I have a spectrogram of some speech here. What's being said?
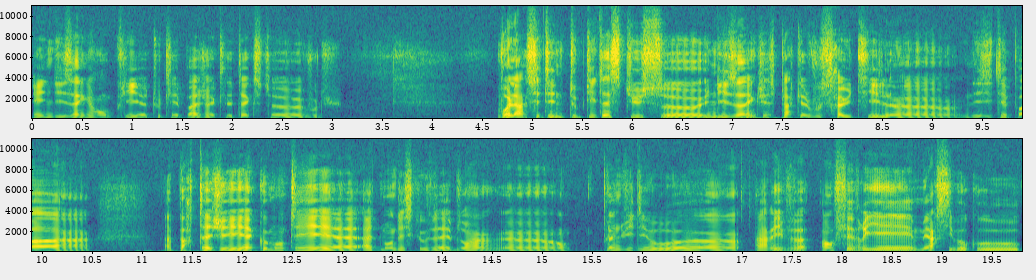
et InDesign remplit euh, toutes les pages avec le texte euh, voulu. Voilà, c'était une toute petite astuce euh, InDesign, j'espère qu'elle vous sera utile. N'hésitez pas à, partager, à commenter, à, demander ce que vous avez besoin. plein de vidéos arrivent en février. Merci beaucoup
